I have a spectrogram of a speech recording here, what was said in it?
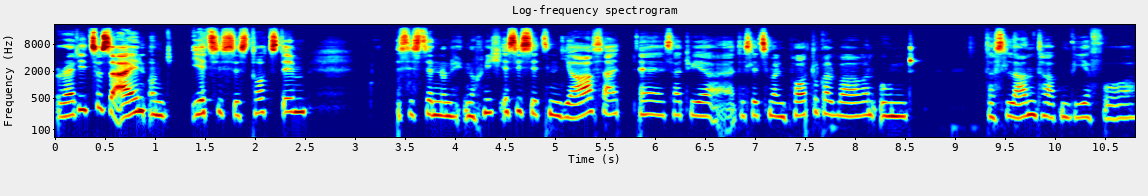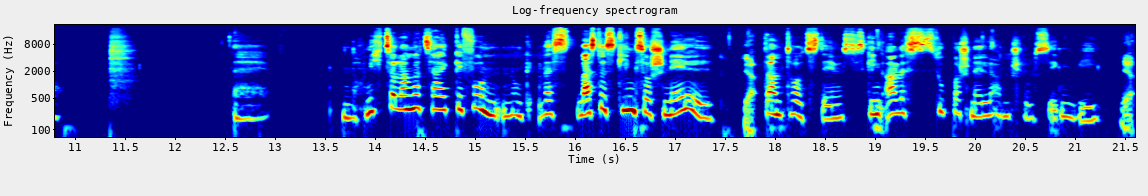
ready zu sein und jetzt ist es trotzdem, es ist ja noch nicht- es ist jetzt ein Jahr seit, äh, seit wir das letzte Mal in Portugal waren und das Land haben wir vor pff, äh, noch nicht so langer Zeit gefunden und weißt, weißt du, es ging so schnell ja, dann trotzdem, es ging alles super schnell am Schluss irgendwie ja,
